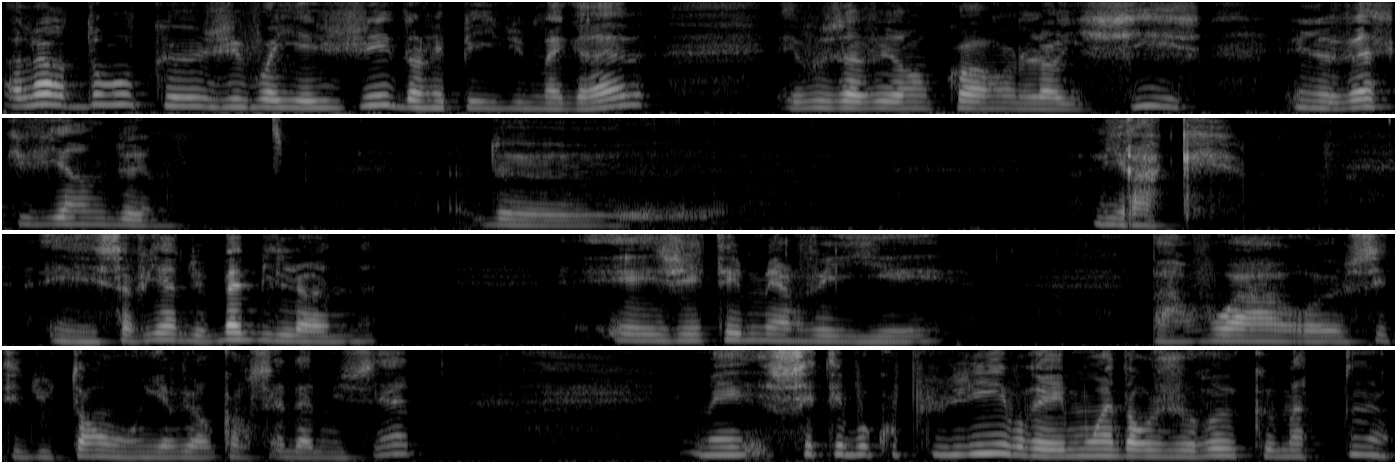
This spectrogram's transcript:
Alors, donc, euh, j'ai voyagé dans les pays du Maghreb et vous avez encore là ici une veste qui vient de. de. l'Irak. Et ça vient de Babylone. Et j'ai été émerveillée voir, euh, c'était du temps où il y avait encore Saddam Hussein, mais c'était beaucoup plus libre et moins dangereux que maintenant,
